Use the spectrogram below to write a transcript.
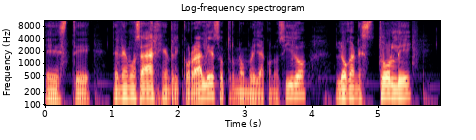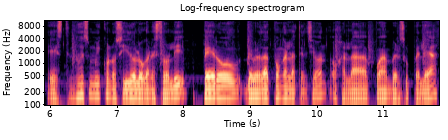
Este, tenemos a Henry Corrales, otro nombre ya conocido. Logan Storley. Este, no es muy conocido Logan Storley, pero de verdad pongan la atención. Ojalá puedan ver su pelea.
